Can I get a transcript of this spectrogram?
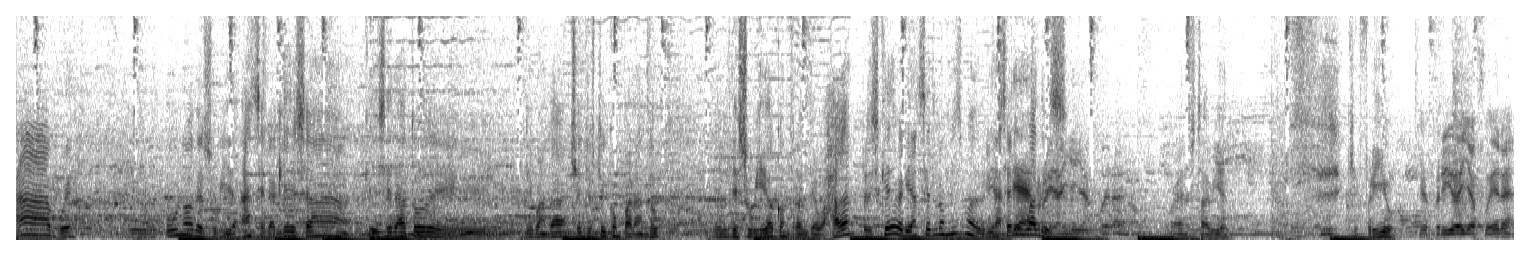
ah, bueno, eh, uno de subida. Ah, ¿será que, esa, que ese dato de, de banda ancha yo estoy comparando el de subida contra el de bajada? Pero es que deberían ser lo mismo, deberían ser iguales. Bueno, está bien. Qué frío. Qué frío allá afuera.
